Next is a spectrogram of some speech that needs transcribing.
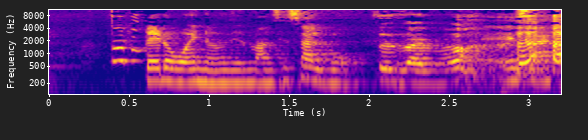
Pero bueno, el man se salvó. Se salvó. Exacto.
